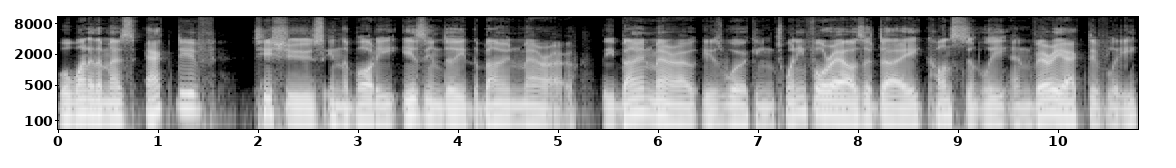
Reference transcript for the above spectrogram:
Well, one of the most active tissues in the body is indeed the bone marrow. The bone marrow is working 24 hours a day, constantly and very actively,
